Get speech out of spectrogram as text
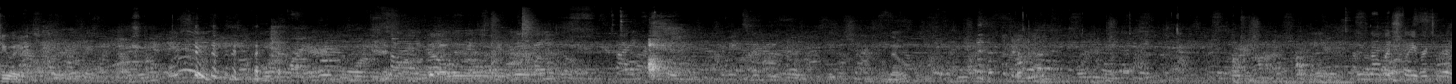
you ate. No? There's not much flavor to it.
